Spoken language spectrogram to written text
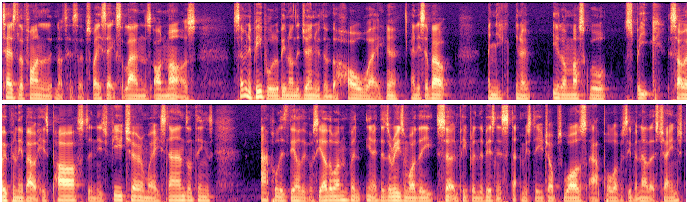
Tesla finally, not Tesla, SpaceX lands on Mars, so many people have been on the journey with them the whole way. Yeah. And it's about, and you, you know, Elon Musk will speak so openly about his past and his future and where he stands on things. Apple is the other, was the other one, but you know, there's a reason why the certain people in the business, sta- I mean, Steve Jobs was Apple, obviously, but now that's changed.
